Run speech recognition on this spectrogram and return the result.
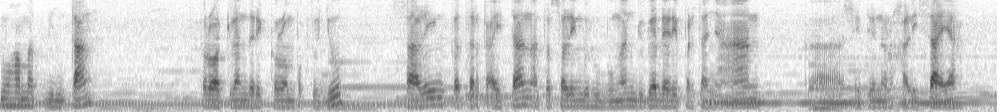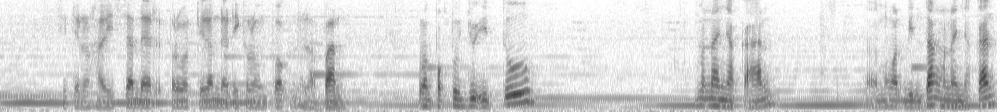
Muhammad Bintang perwakilan dari kelompok 7 saling keterkaitan atau saling berhubungan juga dari pertanyaan uh, Siti Nur Khalisa ya Siti Nur Khalisa dari perwakilan dari kelompok 8 kelompok 7 itu menanyakan uh, Muhammad Bintang menanyakan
